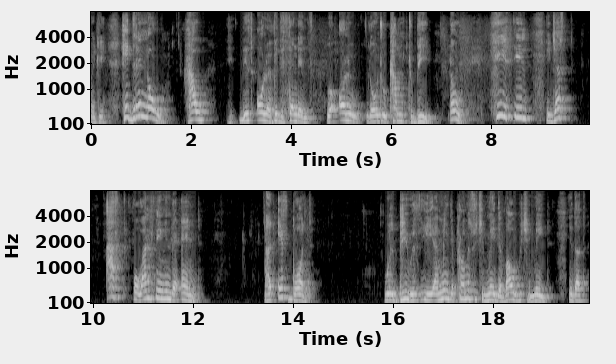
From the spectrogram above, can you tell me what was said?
Okay, He didn't know how this all of his descendants were all going to come to be. No, he still he just asked for one thing in the end. That if God will be with you, I mean the promise which he made, the vow which he made, is that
